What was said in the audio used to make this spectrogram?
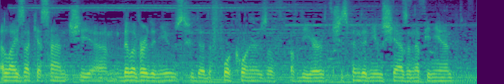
Eliza Cassan. She um, delivered the news to the, the four corners of, of the earth. She spins the news, she has an opinion.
